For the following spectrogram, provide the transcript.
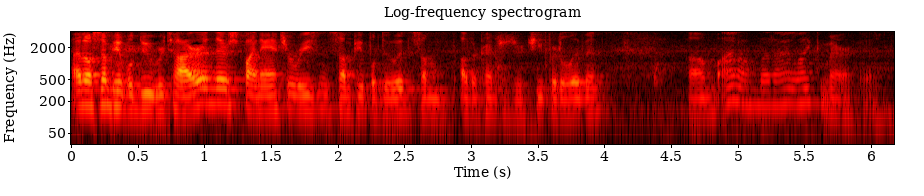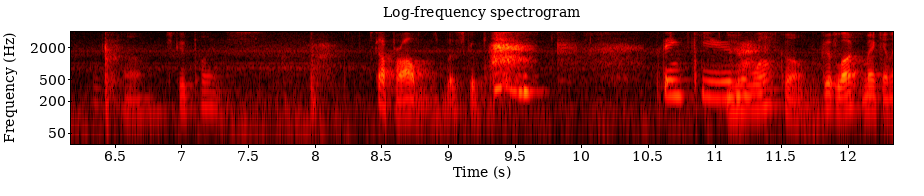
I know some people do retire, and there's financial reasons. Some people do it. Some other countries are cheaper to live in. Um, I don't, but I like America. Um, it's a good place. It's got problems, but it's a good place. Thank you. You're welcome. Good luck making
